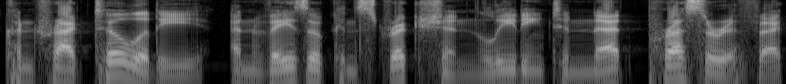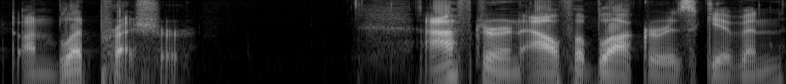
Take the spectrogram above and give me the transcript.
contractility, and vasoconstriction, leading to net pressor effect on blood pressure. After an alpha blocker is given,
